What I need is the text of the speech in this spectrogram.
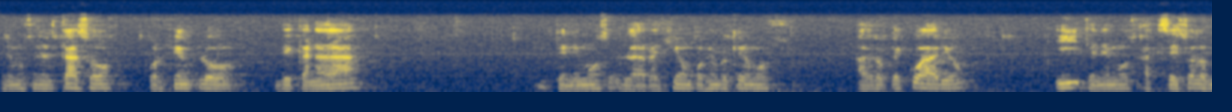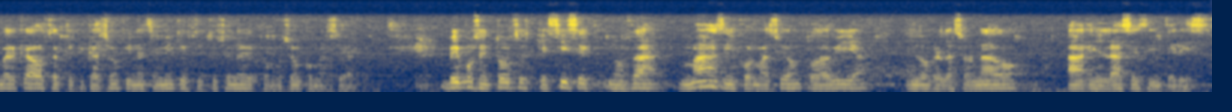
Tenemos en el caso, por ejemplo, de Canadá, tenemos la región, por ejemplo, queremos agropecuario, y tenemos acceso a los mercados, certificación, financiamiento instituciones de promoción comercial. Vemos entonces que CISEC nos da más información todavía en lo relacionado a enlaces de interés.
